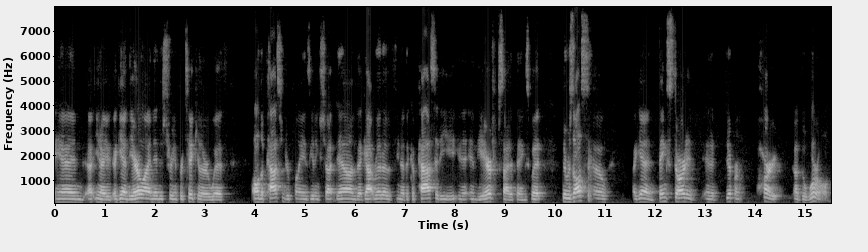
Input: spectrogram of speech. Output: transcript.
And uh, you know, again, the airline industry in particular, with all the passenger planes getting shut down, that got rid of you know the capacity in, in the air side of things. But there was also, again, things started in a different part of the world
